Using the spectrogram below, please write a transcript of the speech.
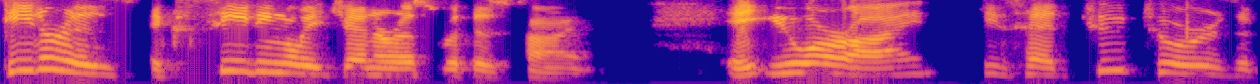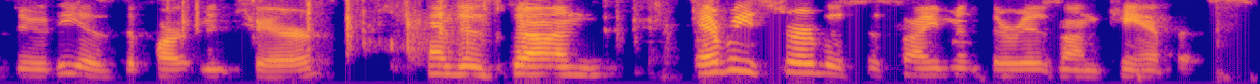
Peter is exceedingly generous with his time. At URI, he's had two tours of duty as department chair and has done every service assignment there is on campus.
